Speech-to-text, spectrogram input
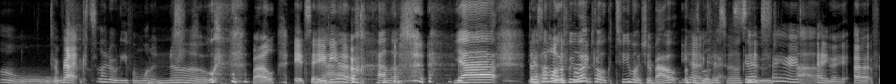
Oh, Correct. I don't even want to know. Well, it's Yeah, ABO. tell us. Yeah. There's yeah, a lot which of, we like- won't talk too much about because yeah, we'll, get, we'll sued. get sued. Um, anyway, uh, f-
